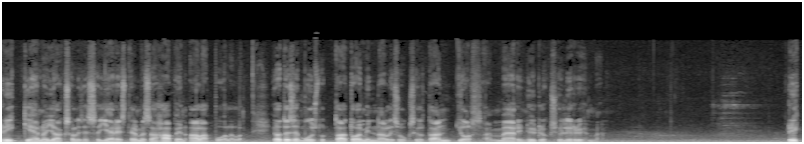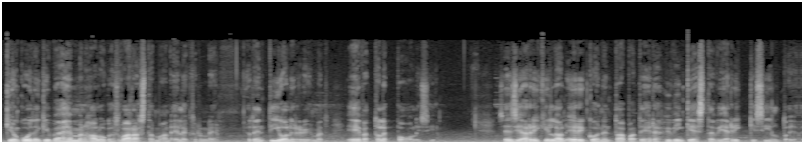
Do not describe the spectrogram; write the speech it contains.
Rikkihän on jaksollisessa järjestelmässä hapen alapuolella, joten se muistuttaa toiminnallisuuksiltaan jossain määrin hydroksyyliryhmää. Rikki on kuitenkin vähemmän halukas varastamaan elektroneja, joten tioliryhmät eivät ole poolisia. Sen sijaan rikillä on erikoinen tapa tehdä hyvin kestäviä rikkisiltoja,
